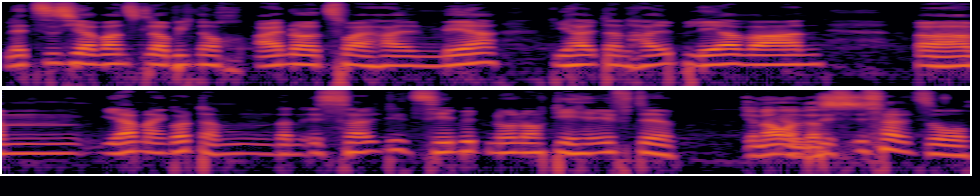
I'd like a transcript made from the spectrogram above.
Letztes Jahr waren es, glaube ich, noch ein oder zwei Hallen mehr, die halt dann halb leer waren. Ähm, ja, mein Gott, dann, dann ist halt die Cebit nur noch die Hälfte. Genau, Ja, und das, ist halt so.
